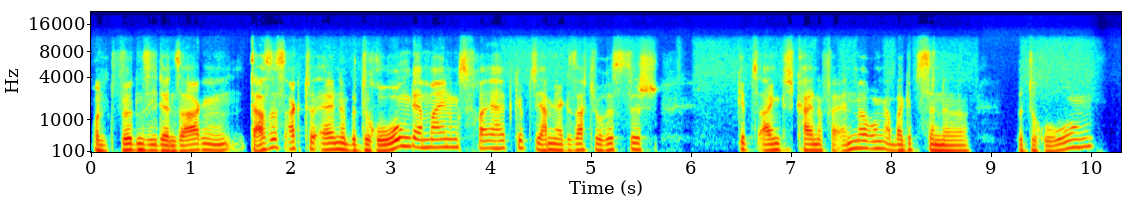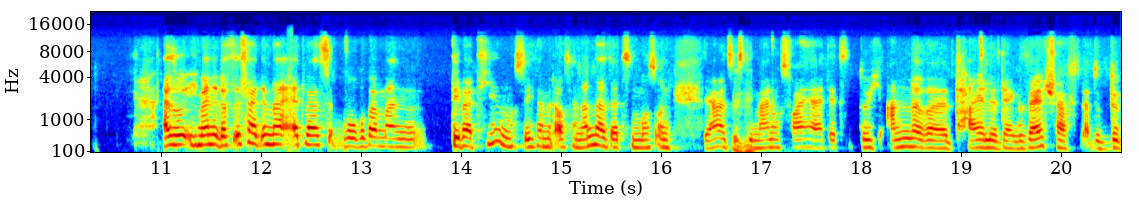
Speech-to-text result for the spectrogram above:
Und würden Sie denn sagen, dass es aktuell eine Bedrohung der Meinungsfreiheit gibt? Sie haben ja gesagt, juristisch gibt es eigentlich keine Veränderung, aber gibt es denn eine Bedrohung? Also ich meine, das ist halt immer etwas, worüber man debattieren muss, sich damit auseinandersetzen muss. Und ja, also ist die mhm. Meinungsfreiheit jetzt durch andere Teile der Gesellschaft also be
